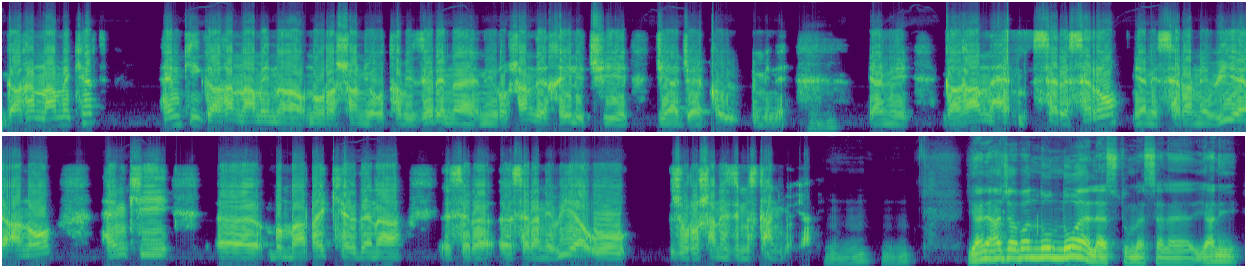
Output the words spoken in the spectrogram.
gagan name kert hem ki gagan name na no roşanyo. Tabi zere na ni roşan de kheli çi ciha ciha kavimine. Yani gagan hem sere sero yani seraneviye ano hem ki e, bombaray kerdena e, sera, e, seraneviye o juroshan zimistan yani. Hı hı, hı hı. Yani acaba no Noel estu mesela yani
